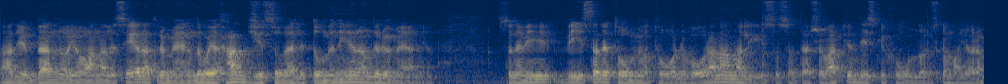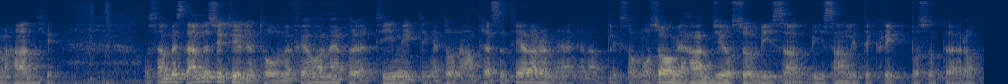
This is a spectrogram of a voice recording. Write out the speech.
hade ju Ben och jag analyserat Rumänien. Då var ju Hadji så väldigt dominerande i Rumänien. Så när vi visade Tommy och Tord och våran analys och sånt där så vart det en diskussion då, hur ska man göra med Hadji? Och sen bestämde sig tydligen Tommy, för jag var med på det här team-meetinget då när han presenterade Rumänien. Att liksom, och så har vi Hadji och så visar, visar han lite klipp och sånt där. Och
